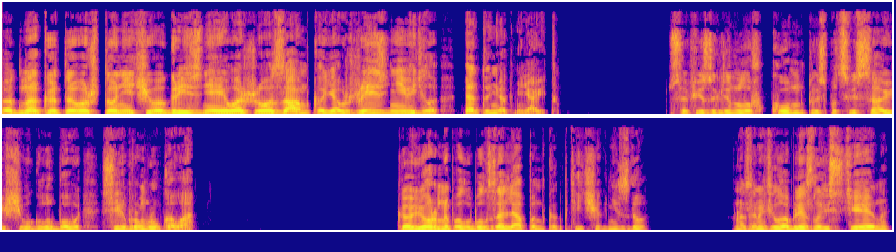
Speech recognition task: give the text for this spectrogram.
Однако того, что ничего грязнее вашего замка я в жизни не видела, это не отменяет. Софи заглянула в комнату из-под свисающего голубого серебром рукава. Ковер на полу был заляпан, как птичье гнездо. Она заметила облезлые стены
